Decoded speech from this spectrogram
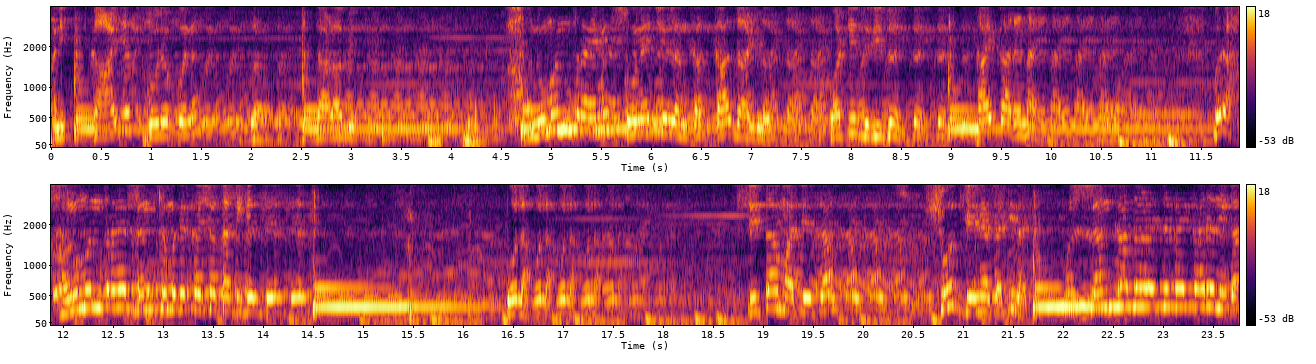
आणि काय थोरपण जाळावे ते हनुमंतरायाने सोन्याची लंका का जाळली व्हॉट इज रिझन काय कारण आहे? बरं हनुमंतराय लंकेमध्ये कशासाठी गेलते? बोला. बोला बोला बोला सीता मातेचा शोध घेण्यासाठी ना. मग लंका जाळायचं काही कारण आहे का?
